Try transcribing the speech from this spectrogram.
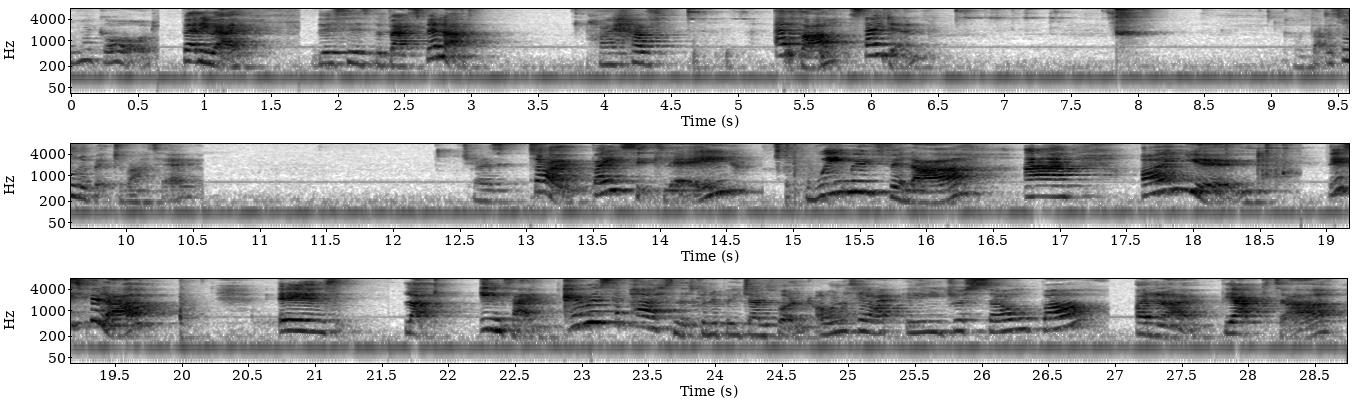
Oh my god. But anyway, this is the best villa I have ever stayed in. God, that was all a bit dramatic. Cheers. So basically, we moved villa and I knew this villa is like insane. Who is the person that's going to be James Bond? I want to say like Idris Elba. I don't know. The actor.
